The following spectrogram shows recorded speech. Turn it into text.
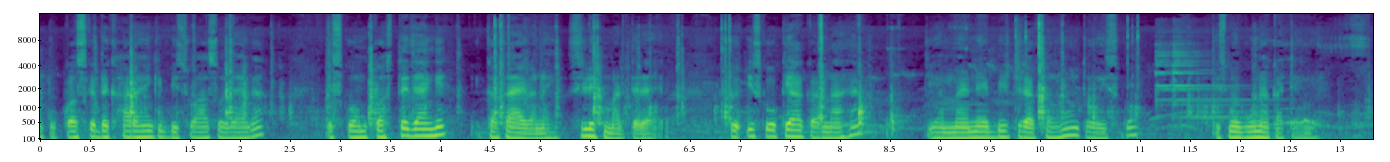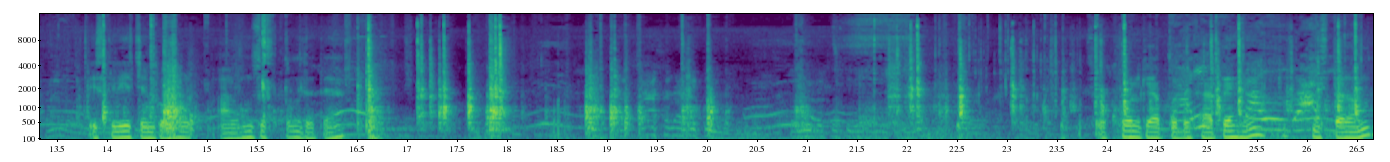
आपको कस के दिखा रहे हैं कि विश्वास हो जाएगा। इसको हम कसते जाएँगे, कसाएगा नहीं स्लिप मारते रहेगा। तो इसको क्या करना है कि हम मैंने बीच रखा हूँ तो इसको इसमें गुना काटेंगे। इसके लिए और आगू से खोल देते हैं। इसको खोल के आपको दिखाते हैं किस तरह हम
